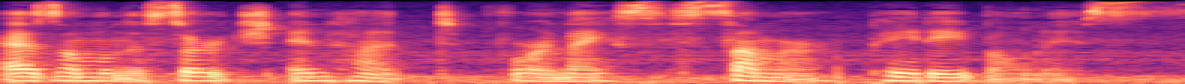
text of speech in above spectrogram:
as I'm on the search and hunt for a nice summer payday bonus.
